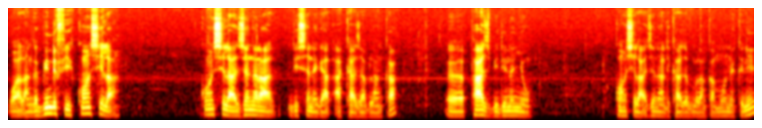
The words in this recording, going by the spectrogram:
voilà nga bind fii consulat consulat général du Sénégal à Casablanca euh, page bi dina ñëw consulat général du Casablanca moo nekk nii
